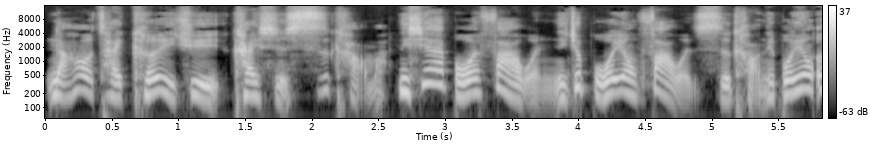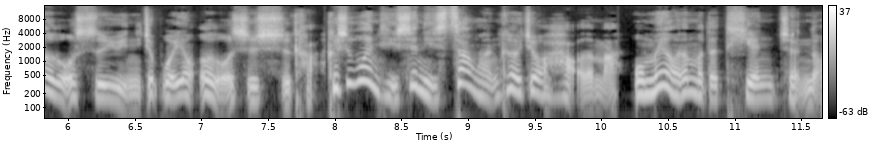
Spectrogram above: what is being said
然后才可以去开始思考嘛。你现在不会法文，你就不会用法文思考；你不会用俄罗斯语，你就不会用俄罗斯思考。可是问题是你上完课就好了嘛？我没有那么的天真哦。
